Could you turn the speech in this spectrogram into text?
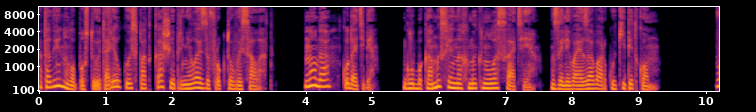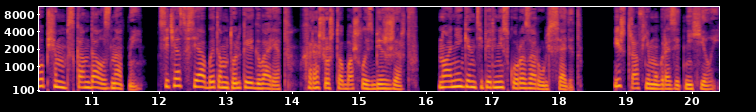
Отодвинула пустую тарелку из-под каши и принялась за фруктовый салат. «Ну да, куда тебе?» Глубокомысленно хмыкнула Сатия, заливая заварку кипятком. В общем, скандал знатный. Сейчас все об этом только и говорят. Хорошо, что обошлось без жертв. Но Онегин теперь не скоро за руль сядет. И штраф ему грозит нехилый.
